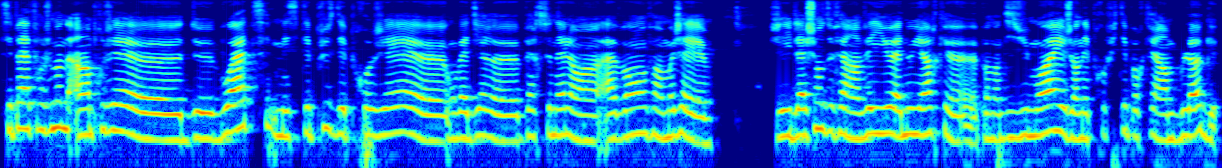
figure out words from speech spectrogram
c'est pas franchement un projet euh, de boîte, mais c'était plus des projets, euh, on va dire personnels en, avant. Enfin, moi j'ai j'ai eu de la chance de faire un VIE à New York pendant 18 mois et j'en ai profité pour créer un blog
